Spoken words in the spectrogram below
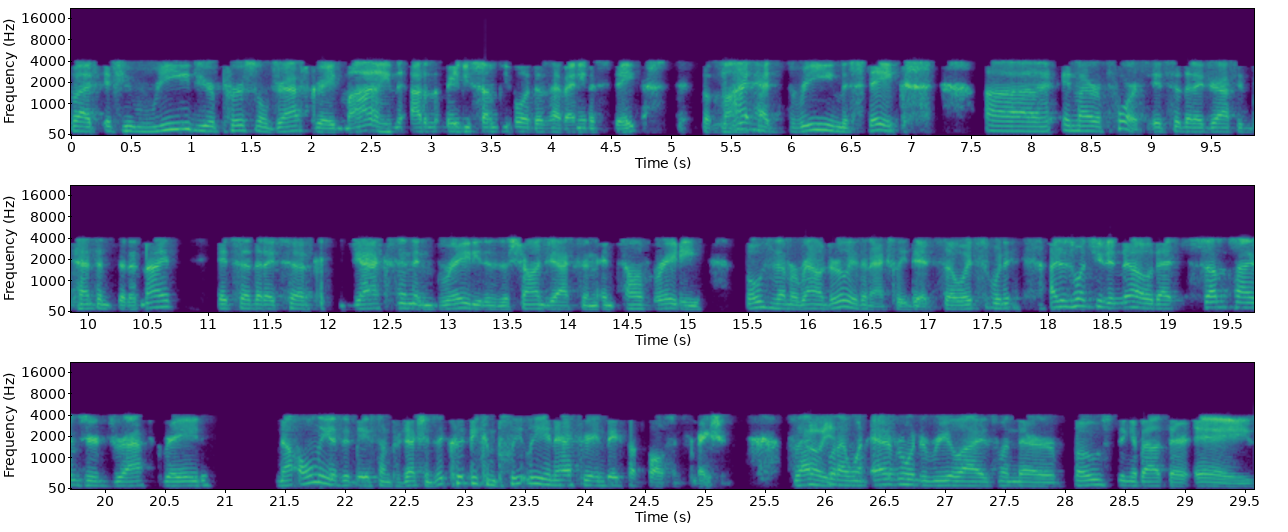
But if you read your personal draft grade, mine, I don't know, maybe some people it doesn't have any mistakes, but mine had three mistakes uh, in my report. It said that I drafted 10th instead of 9th. It said that I took Jackson and Brady, this is Sean Jackson and Tom Brady, both of them around earlier than I actually did. So it's when it, I just want you to know that sometimes your draft grade not only is it based on projections, it could be completely inaccurate and based on false information. So that's oh, yeah. what I want everyone to realize when they're boasting about their A's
